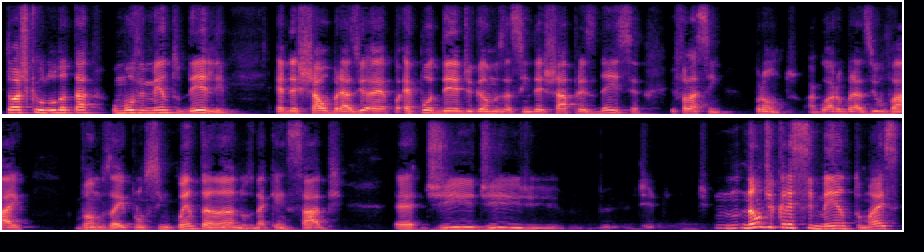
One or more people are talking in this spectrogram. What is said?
Então, acho que o Lula tá. O movimento dele é deixar o Brasil, é, é poder, digamos assim, deixar a presidência e falar assim: pronto, agora o Brasil vai, vamos aí para uns 50 anos, né? Quem sabe, é, de, de, de, de, não de crescimento, mas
